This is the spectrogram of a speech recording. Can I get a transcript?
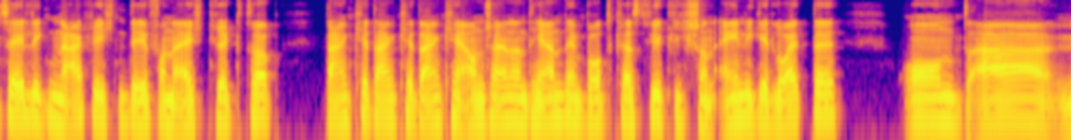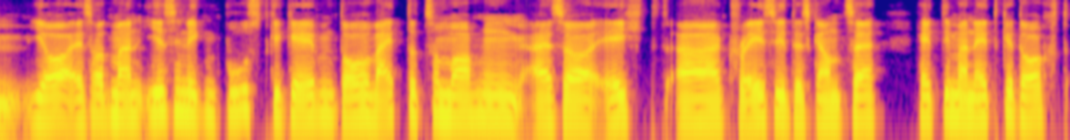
unzähligen Nachrichten, die ich von euch gekriegt habe. Danke, danke, danke. Anscheinend hören den Podcast wirklich schon einige Leute. Und äh, ja, es hat mir einen irrsinnigen Boost gegeben, da weiterzumachen. Also echt äh, crazy das Ganze. Hätte ich mir nicht gedacht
